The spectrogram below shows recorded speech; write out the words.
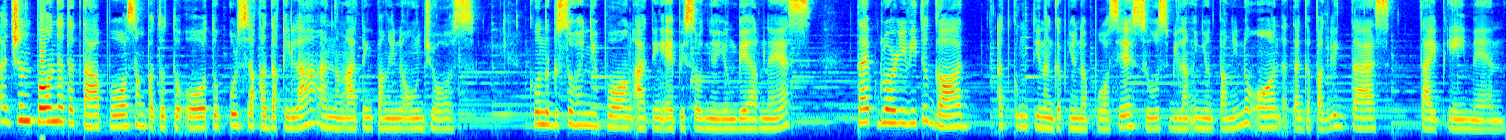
At dyan po natatapos ang patutuo tungkol sa kadakilaan ng ating Panginoong Diyos. Kung nagustuhan niyo po ang ating episode ngayong biyernes, type glory be to God at kung tinanggap niyo na po si Jesus bilang inyong Panginoon at tagapagligtas, type Amen.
